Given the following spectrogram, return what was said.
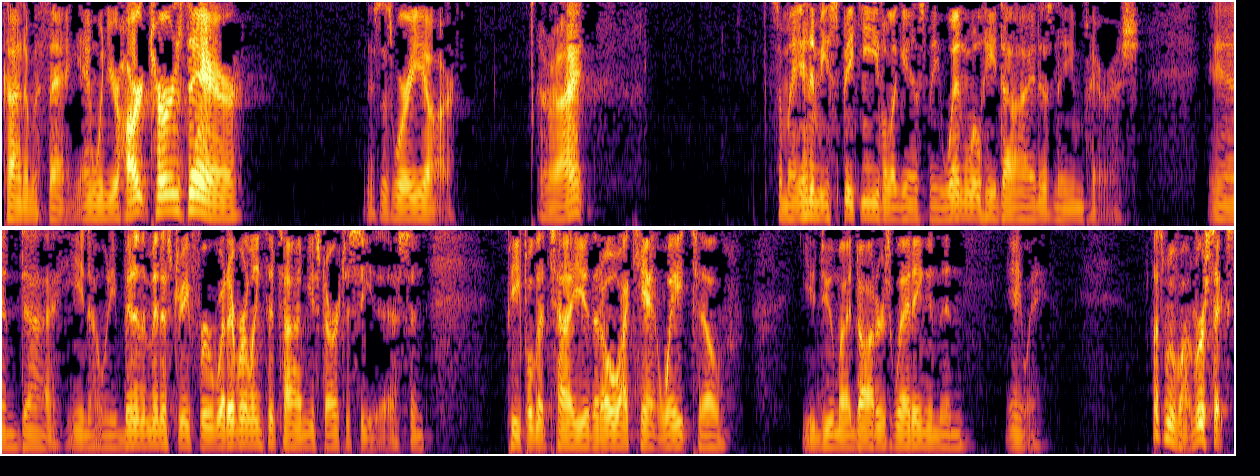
Kind of a thing. And when your heart turns there, this is where you are. All right? So my enemies speak evil against me. When will he die and his name perish? And, uh, you know, when you've been in the ministry for whatever length of time, you start to see this. And people that tell you that, oh, I can't wait till you do my daughter's wedding. And then, anyway, Let's move on. Verse 6.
